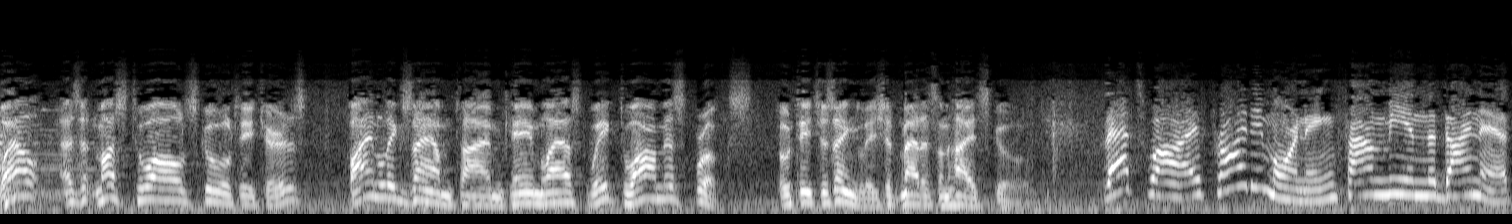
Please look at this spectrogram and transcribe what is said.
well, as it must to all school teachers, final exam time came last week to our Miss Brooks, who teaches English at Madison High School. That's why Friday morning found me in the dinette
